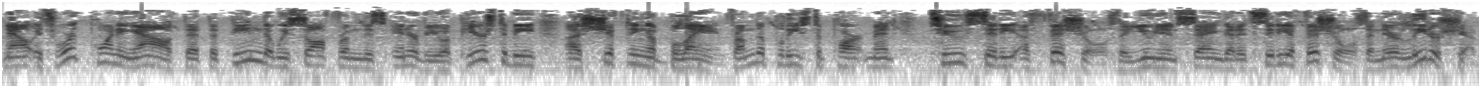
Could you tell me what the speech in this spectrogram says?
Now, it's worth pointing out that the theme that we saw from this interview appears to be a shifting of blame from the police department to city officials. The union saying that it's city officials and their leadership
